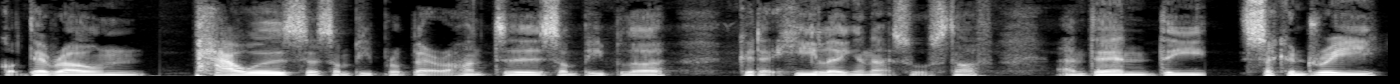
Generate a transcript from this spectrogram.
got their own powers. So some people are better at hunters, some people are good at healing and that sort of stuff. And then the secondary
